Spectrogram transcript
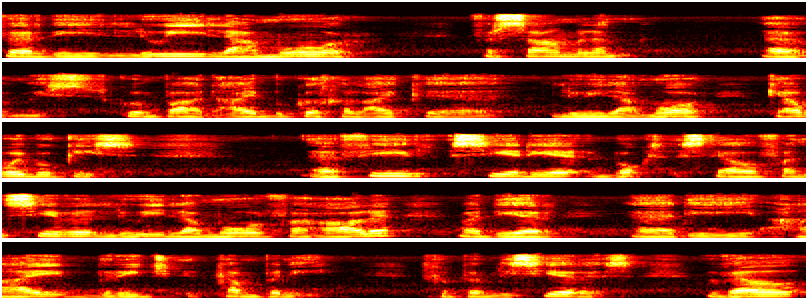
vir die Louis L'Amour versameling. Oh, my skoonpa, die boeken gelijk uh, Louis L'Amour, cowboy boekies. Een vier CD bokstel van 7 Louis L'Amour verhale, wat dier uh, die High Bridge Company gepubliseer is, hoewel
